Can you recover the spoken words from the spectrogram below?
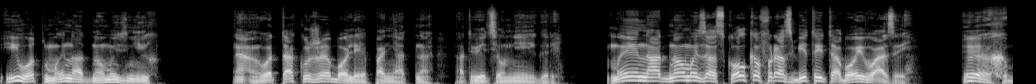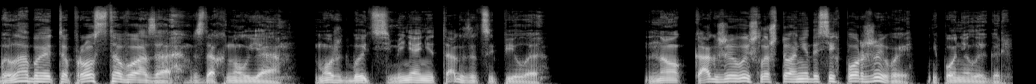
И вот мы на одном из них. «А, вот так уже более понятно», — ответил мне Игорь. Мы на одном из осколков разбитой тобой вазы». «Эх, была бы это просто ваза», — вздохнул я. «Может быть, меня не так зацепило». «Но как же вышло, что они до сих пор живы?» — не понял Игорь.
